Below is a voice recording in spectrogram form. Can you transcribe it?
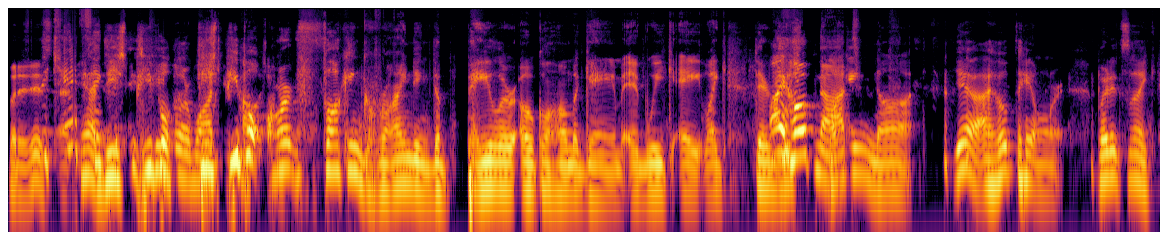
But it is They can't uh, yeah, these these people, people are these watching people aren't football. fucking grinding the Baylor Oklahoma game in week eight. Like they're I hope not. fucking not. Yeah, I hope they aren't. But it's like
